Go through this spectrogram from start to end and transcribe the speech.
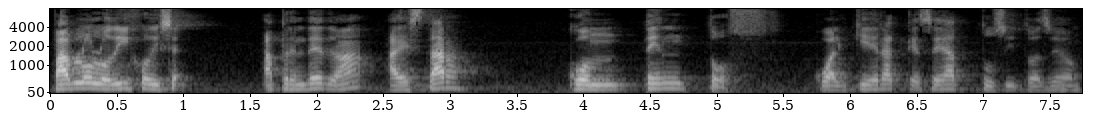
Pablo lo dijo, dice, aprended a estar contentos, cualquiera que sea tu situación.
